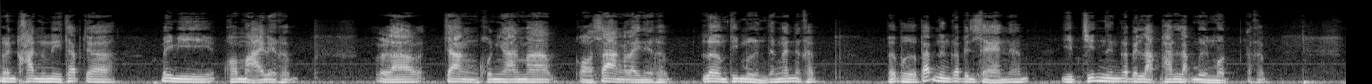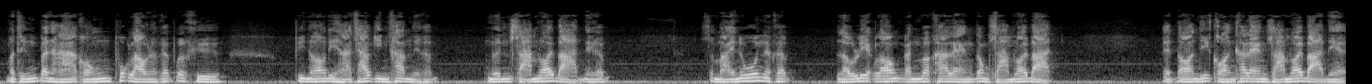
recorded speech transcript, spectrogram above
เงินพันนี่แทบจะไม่มีความหมายเลยครับ เวลาจ้างคนงานมาก่อสร้างอะไรเนี่ยครับ เริ่มที่หมื่นทั้งนั้นนะครับเผลอๆแป๊บหนึ่งก็เป็นแสนนะครับ หยิบชิ้นหนึ่งก็เป็นหลักพันหลักหมื่นหมดนะครับ มาถึงปัญหาของพวกเรานะครับ ก็คือพี่น้องที่หาเช้ากินข้ามเนี่ยครับ เงินสามร้อยบาทเนี่ยครับ สมัยนู้นนะครับ เราเรียกร้องกันว่าค่าแรงต้องสามร้อยบาท แต่ตอนที่ก่อนค่าแรงสามร้อยบาทเนี่ย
